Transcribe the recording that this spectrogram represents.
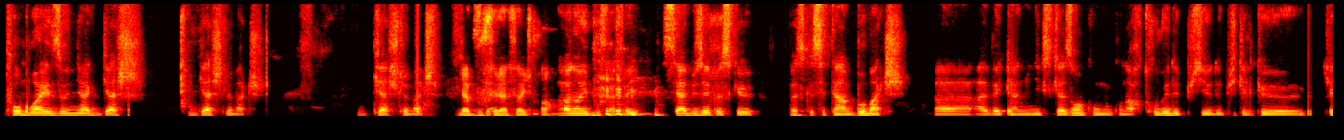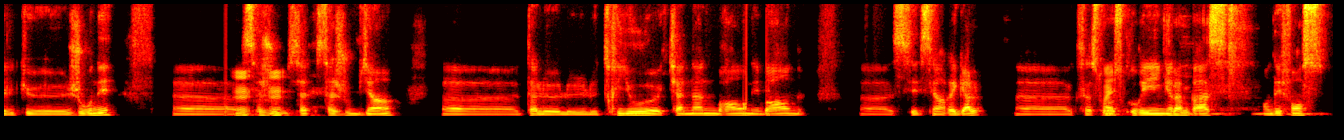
pour moi, Ezonia gâche, gâche le match. Gâche le match. Il a bouffé la feuille, je crois. Ah non, il bouffe la feuille. C'est abusé parce que parce que c'était un beau match. Euh, avec un Unix Kazan qu'on a retrouvé depuis, depuis quelques, quelques journées. Euh, mmh, ça, joue, mmh. ça, joue, bien. Euh, tu as le, le, trio Canan, Brown et Brown. C'est un régal, que ce soit au scoring, à la passe, en défense.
